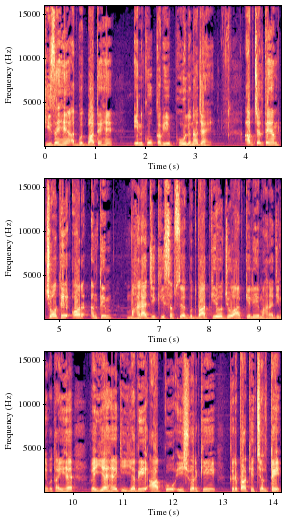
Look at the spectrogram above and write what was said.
चीज़ें हैं, अद्भुत बातें हैं, इनको कभी भूल ना जाए। अब चलते हैं हम चौथे और अंतिम महाराज जी की सबसे अद्भुत बात की ओर, जो आपके लिए महाराज जी ने बताई है। वह यह है कि यदि आपको ईश्वर की कृपा के चलते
